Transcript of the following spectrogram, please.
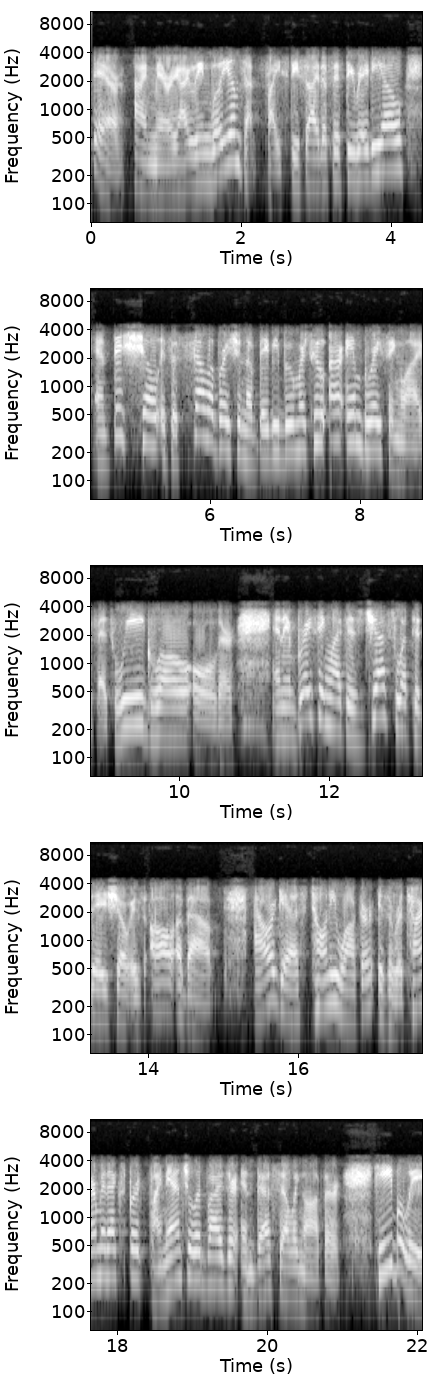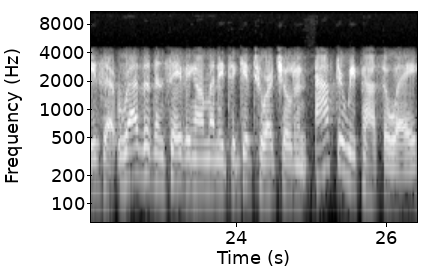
There. I'm Mary Eileen Williams at Feisty Side of 50 Radio, and this show is a celebration of baby boomers who are embracing life as we grow older. And embracing life is just what today's show is all about. Our guest, Tony Walker, is a retirement expert, financial advisor, and best-selling author. He believes that rather than saving our money to give to our children after we pass away,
